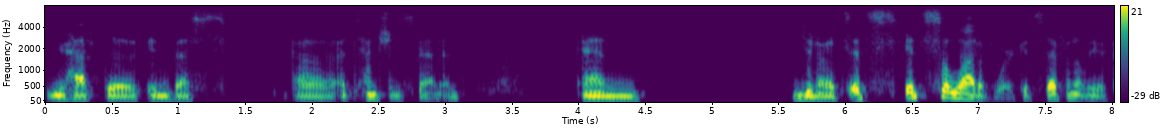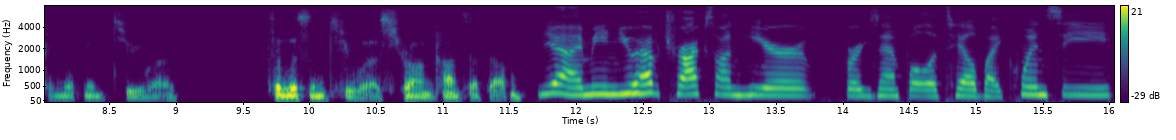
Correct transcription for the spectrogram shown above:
you have to invest uh, attention span in, and you know it's it's it's a lot of work. It's definitely a commitment to uh, to listen to a strong concept album. Yeah, I mean, you have tracks on here, for example, A Tale by Quincy,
